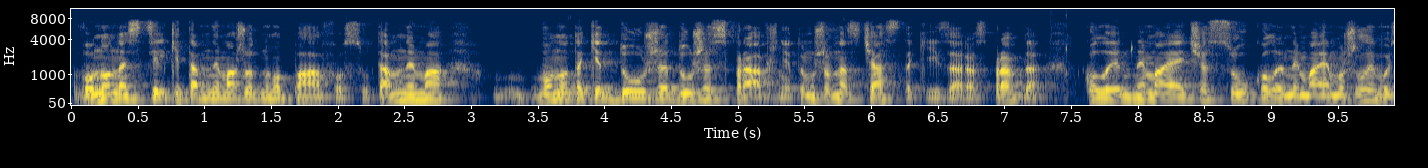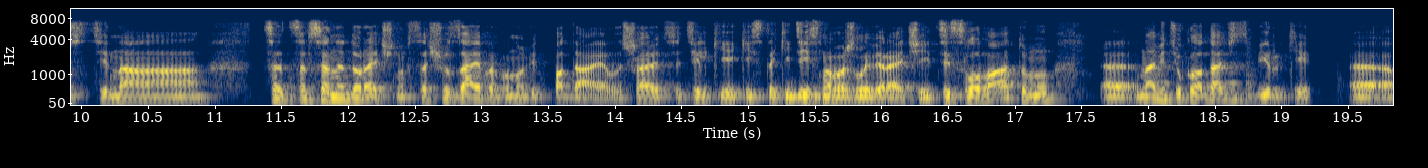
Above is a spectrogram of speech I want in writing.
Воно настільки там нема жодного пафосу, там нема. Воно таке дуже дуже справжнє, тому що в нас час такий зараз, правда? Коли немає часу, коли немає можливості на це, це все недоречно, все, що зайве, воно відпадає. Лишаються тільки якісь такі дійсно важливі речі. І ці слова, тому е, навіть укладач збірки. е,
